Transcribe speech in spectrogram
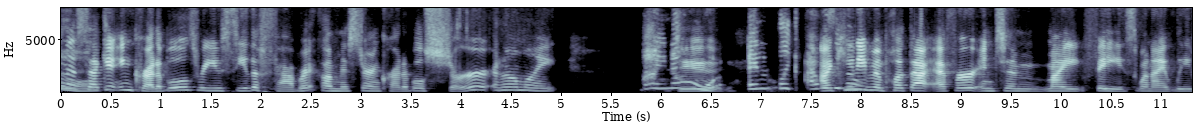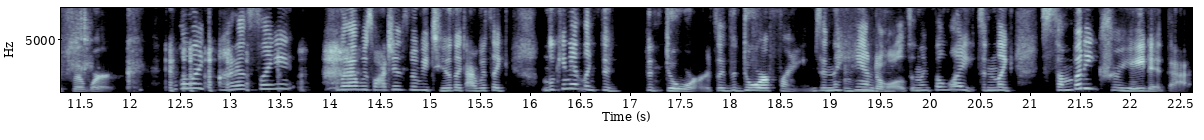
in the second incredibles where you see the fabric on mr incredible's shirt and i'm like I know. dude And like I was i can't the- even put that effort into my face when i leave for work well, like honestly, when I was watching this movie too, like I was like looking at like the the doors, like the door frames and the Mhm. handles and like the lights and like somebody created that.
